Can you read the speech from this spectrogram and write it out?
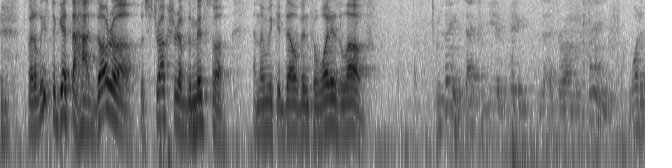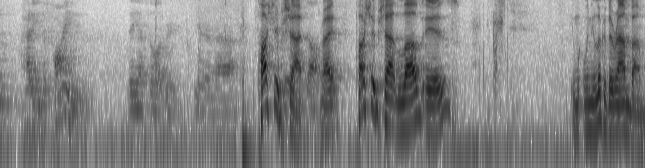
but at least to get the Hagdara, the structure of the mitzvah, and then we could delve into what is love. I'm saying that could be a big, as the Rav was saying, what is, how do you define that you have to love your, your uh, Pashib shot, right? Pashib shot, love is, when you look at the Rambam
